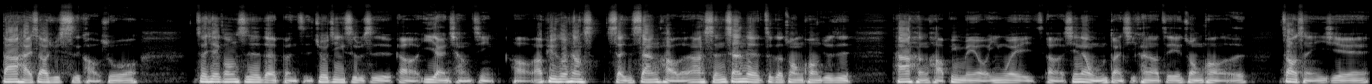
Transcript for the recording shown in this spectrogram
大家还是要去思考说。这些公司的本质究竟是不是呃依然强劲？好啊，譬如说像神山好了，那神山的这个状况就是它很好，并没有因为呃现在我们短期看到这些状况而造成一些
